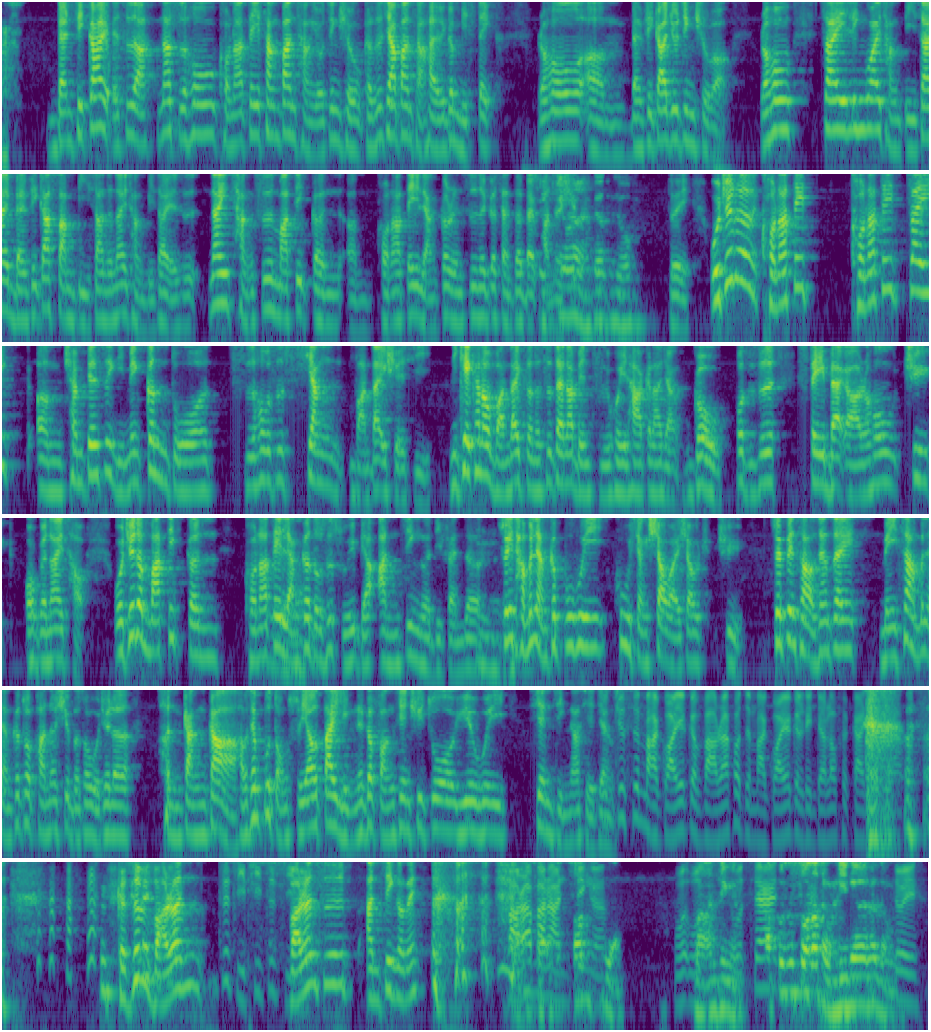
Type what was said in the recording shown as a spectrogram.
Benfica 也是啊，那时候 Konate 上半场有进球，可是下半场还有一个 mistake，然后嗯，Benfica 就进球了。然后在另外一场比赛，Benfica 三比三的那一场比赛也是，那一场是 Matip 跟嗯 Konate 两个人是那个 center back partnership。对，我觉得 Konate Konate 在嗯 Champions League 里面更多时候是向 van Dijk 学习。你可以看到 van Dijk 真的是在那边指挥他，跟他讲 go 或者是 stay back 啊，然后去 organize 好。我觉得 Matip 跟 Konate 两个都是属于比较安静的 defender，、嗯所以他们两个不会互相笑来笑去，所以变成好像在每一次他们两个做 partnership 的时候，我觉得很尴尬，好像不懂谁要带领那个防线去做越位、陷阱那些这样。就就是马瓜一个 Varane 或者马瓜一个 Lindelof 可是 Varane 自己踢自己。Varane 是安静的没？Varane 蛮安静啊。算是啊，我我安静的。我现在不是说那种 leader 那种。对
